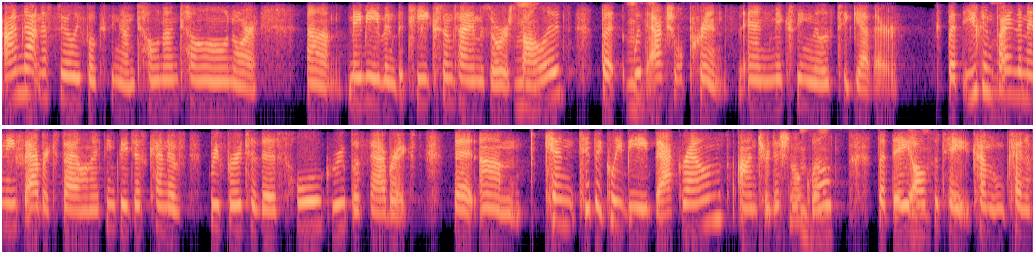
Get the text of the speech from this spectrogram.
I'm not necessarily focusing on tone on tone or um, maybe even batik sometimes or mm. solids, but mm-hmm. with actual prints and mixing those together. But you can mm. find them in any fabric style, and I think they just kind of refer to this whole group of fabrics that um, can typically be backgrounds on traditional mm-hmm. quilts, but they mm-hmm. also take come kind of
